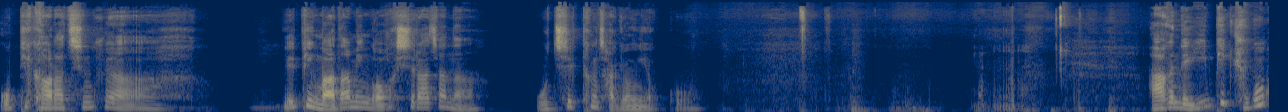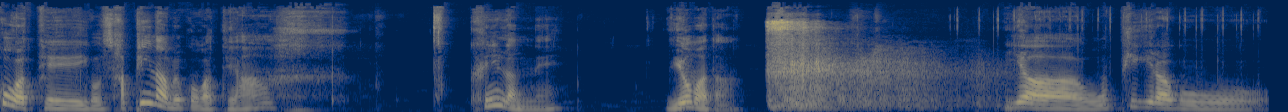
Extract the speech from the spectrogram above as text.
5픽 가라, 친구야. 1픽 마담인 거 확실하잖아. 5, 7탕 작용이었고. 아, 근데 2픽 죽을 것 같아. 이거 4픽 남을 것 같아. 아, 큰일 났네. 위험하다. 이야, 5픽이라고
